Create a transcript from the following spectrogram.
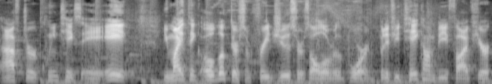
after queen takes a8 you might think oh look there's some free juicers all over the board. But if you take on b5 here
